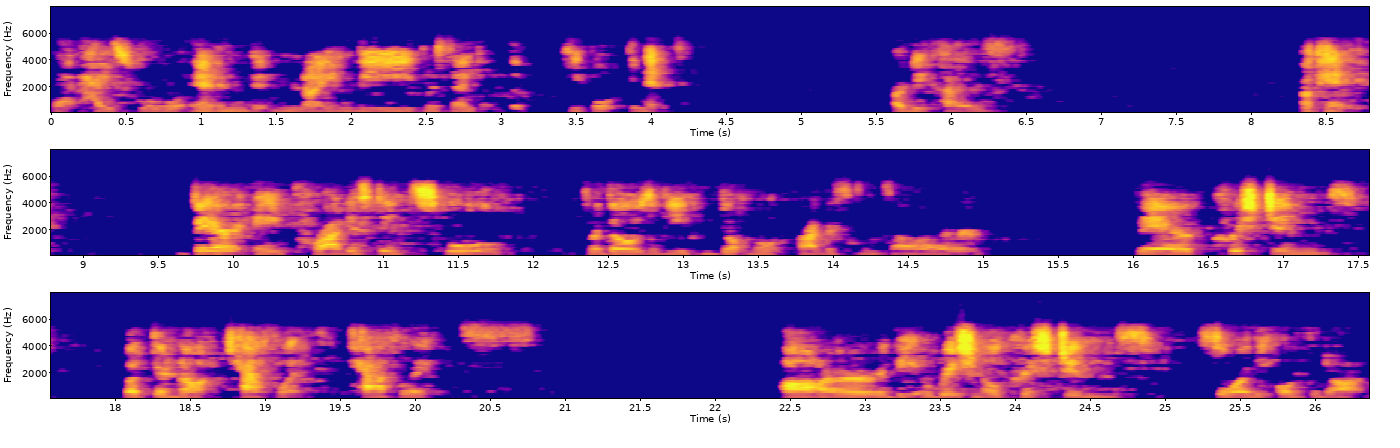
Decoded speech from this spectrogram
that high school and 90% of the people in it are because, okay, they're a Protestant school. For those of you who don't know what Protestants are, they're Christians, but they're not Catholic. Catholics are the original Christians, so are the Orthodox.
